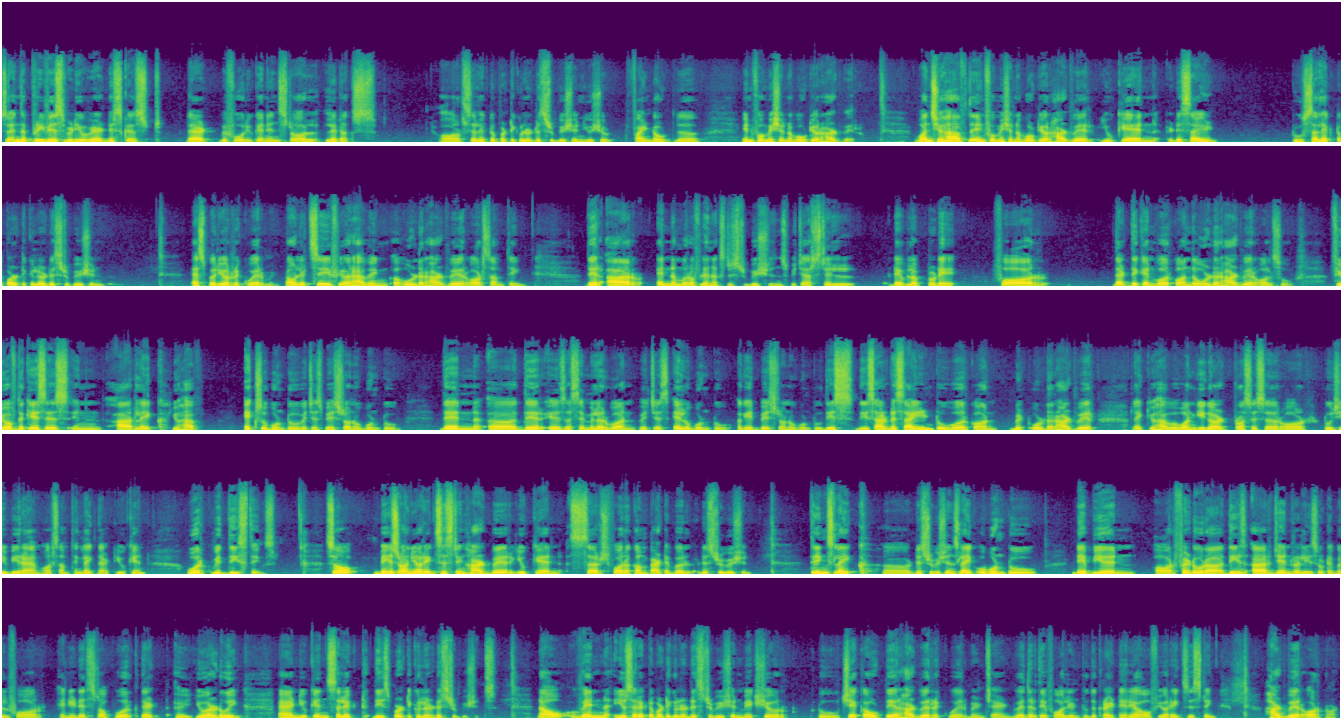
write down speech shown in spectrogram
So in the previous video, we had discussed that before you can install Linux or select a particular distribution, you should find out the information about your hardware. Once you have the information about your hardware, you can decide to select a particular distribution as per your requirement. Now, let's say if you are having a older hardware or something, there are n number of Linux distributions which are still developed today for that they can work on the older hardware also. Few of the cases in are like you have Xubuntu which is based on ubuntu. Then uh, there is a similar one which is Lubuntu again based on ubuntu. These these are designed to work on bit older hardware like you have a 1 gigahertz processor or 2 gb ram or something like that. You can work with these things. So based on your existing hardware you can search for a compatible distribution things like uh, distributions like ubuntu debian or fedora these are generally suitable for any desktop work that uh, you are doing and you can select these particular distributions. Now when you select a particular distribution make sure to check out their hardware requirements and whether they fall into the criteria of your existing hardware or not.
